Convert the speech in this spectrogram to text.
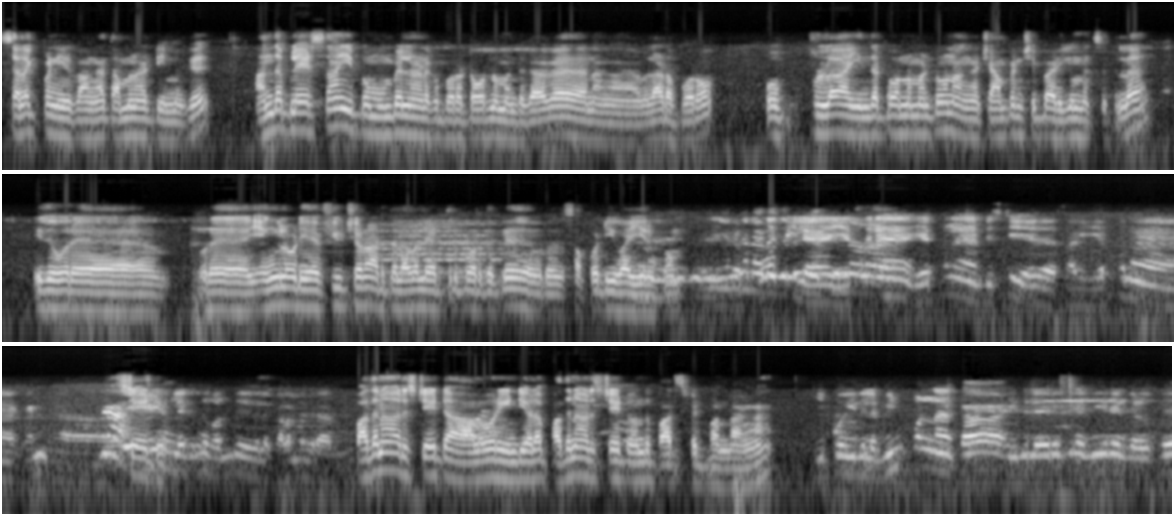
செலக்ட் பண்ணியிருக்காங்க தமிழ்நாடு டீமுக்கு அந்த பிளேயர்ஸ் தான் இப்போ மும்பையில் நடக்க போகிற டோர்னமெண்ட்டுக்காக நாங்கள் விளையாட போகிறோம் ஃபுல்லாக இந்த டோர்னமெண்ட்டும் நாங்கள் சாம்பியன்ஷிப் அடிக்கும் பட்சத்தில் இது ஒரு ஒரு எங்களுடைய ஃப்யூச்சரும் அடுத்த லெவலில் எடுத்துகிட்டு போகிறதுக்கு ஒரு சப்போர்ட்டிவாக இருக்கும். வந்து கலந்துக்கிறாங்க பதினாறு ஸ்டேட் ஆல் ஓவர் இந்தியாவில் பதினாறு ஸ்டேட் வந்து பார்ட்டிசிபேட் பண்ணுறாங்க இப்போ இதுல வின் பண்ணாக்கா இதுல இருக்கிற வீரர்களுக்கு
